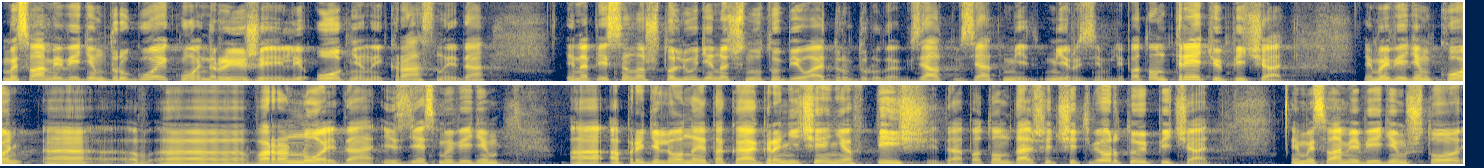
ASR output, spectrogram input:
мы с вами видим другой конь, рыжий или огненный, красный, да, и написано, что люди начнут убивать друг друга, взят, взят мир, мир земли. Потом третью печать, и мы видим конь э, э, вороной, да, и здесь мы видим э, определенное такое ограничение в пище, да. Потом дальше четвертую печать, и мы с вами видим, что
